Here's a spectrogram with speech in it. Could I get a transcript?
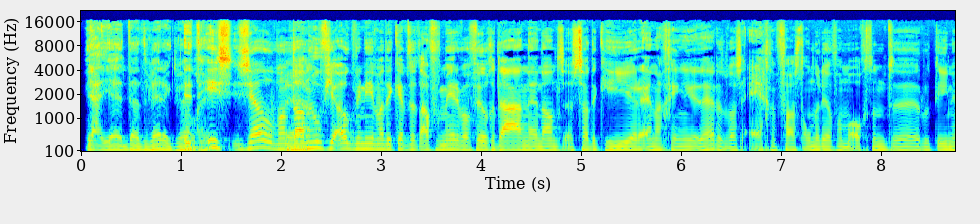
Ja, ja dat werkt wel. Het is zo, want Ja. dan hoef je ook weer niet... Want ik heb dat affirmeren wel veel gedaan. En dan zat ik hier en dan ging... Hè, dat was echt een vast onderdeel van mijn ochtendroutine.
